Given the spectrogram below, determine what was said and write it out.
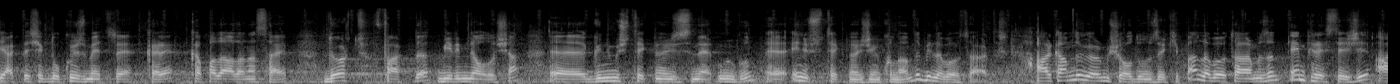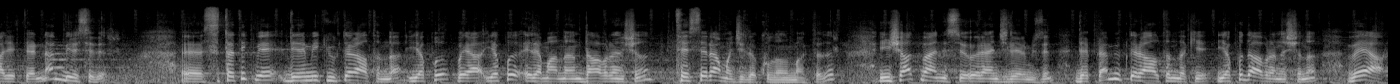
Yaklaşık 900 metrekare kapalı alana sahip 4 farklı birimle oluşan e, günümüz teknolojisine uygun e, en üst teknolojinin kullanıldığı bir laboratuvardır. Arkamda görmüş olduğunuz ekipman laboratuvarımızın en prestijli aletlerinden birisidir. E, statik ve dinamik yükler altında yapı veya yapı elemanlarının davranışının testleri amacıyla kullanılmaktadır. İnşaat mühendisliği öğrencilerimizin deprem yükleri altındaki yapı davranışını veya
